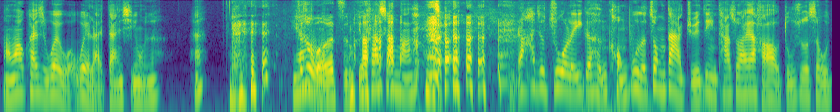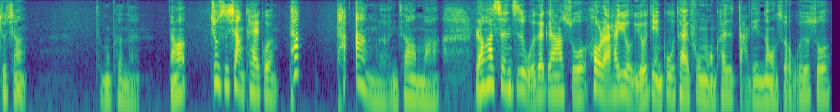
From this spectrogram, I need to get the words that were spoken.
妈妈，我开始为我未来担心。”我说：“啊，这是我儿子吗？有发烧吗？”然后他就做了一个很恐怖的重大决定。他说他要好好读书的时候，我就这样，怎么可能？然后就是像开关，啪。暗了，你知道吗？然后他甚至我在跟他说，后来他又有点固态附萌，开始打电动的时候，我就说：“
